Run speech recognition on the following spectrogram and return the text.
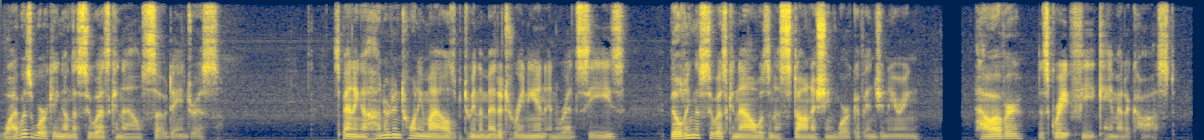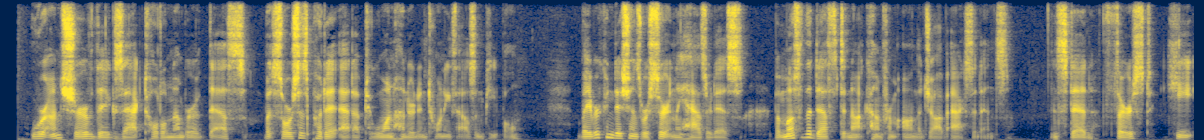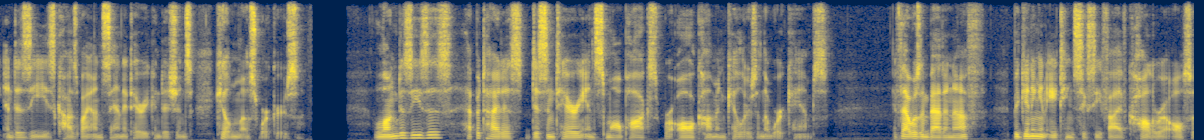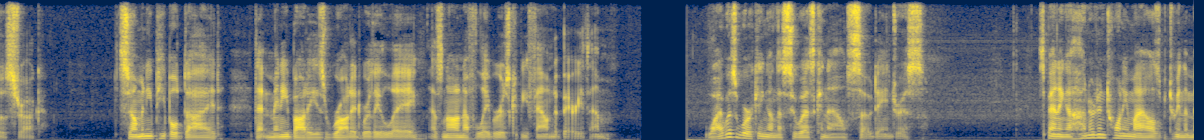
Why was working on the Suez Canal so dangerous? Spanning 120 miles between the Mediterranean and Red Seas, building the Suez Canal was an astonishing work of engineering. However, this great feat came at a cost. We're unsure of the exact total number of deaths, but sources put it at up to 120,000 people. Labor conditions were certainly hazardous, but most of the deaths did not come from on the job accidents. Instead, thirst, heat, and disease caused by unsanitary conditions killed most workers. Lung diseases, hepatitis, dysentery, and smallpox were all common killers in the work camps. If that wasn't bad enough, beginning in 1865, cholera also struck. So many people died that many bodies rotted where they lay, as not enough laborers could be found to bury them. Why was working on the Suez Canal so dangerous? Spanning 120 miles between the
